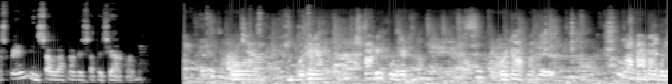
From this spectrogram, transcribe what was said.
আসবে ইনশাল্লাহ আপনাদের সাথে শেয়ার করব। তো ওইখানে স্টার্টিং ফুড যেটা ওইটা আপনাকে স্টার্টার বলে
